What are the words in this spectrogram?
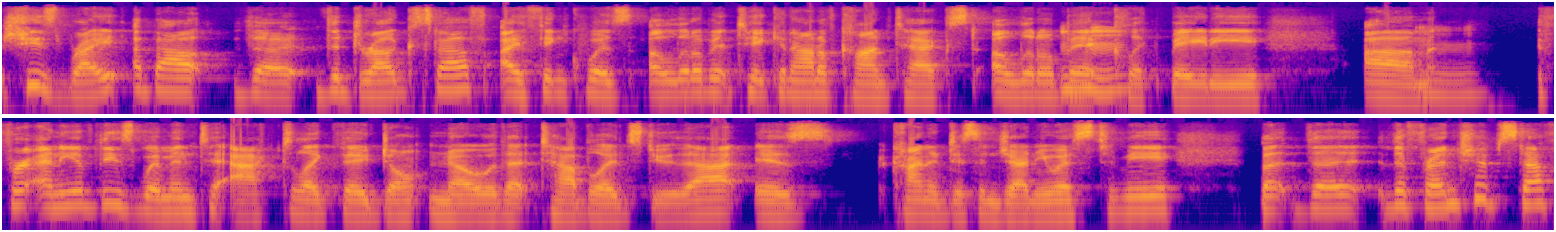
she's right about the the drug stuff. I think was a little bit taken out of context, a little bit Mhm. clickbaity. Um, Mm. For any of these women to act like they don't know that tabloids do that is kind of disingenuous to me. But the the friendship stuff,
